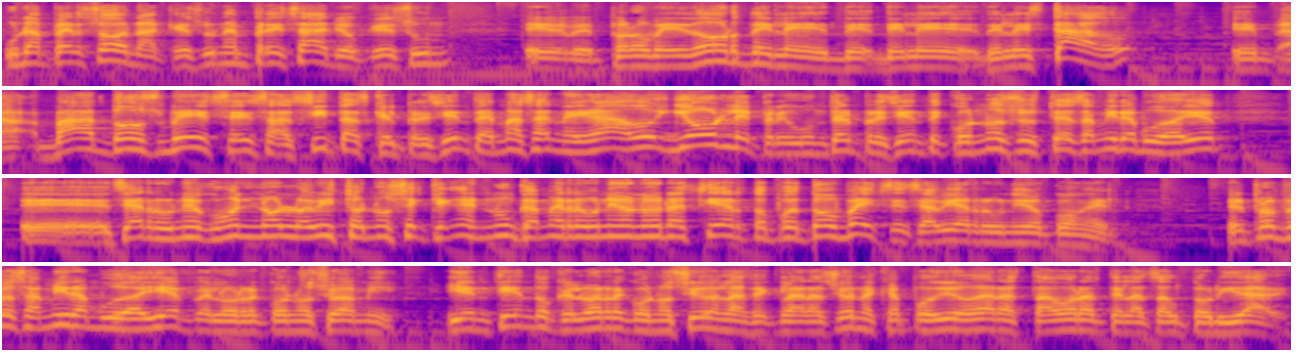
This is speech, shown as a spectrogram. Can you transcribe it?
una persona que es un empresario, que es un eh, proveedor del Estado, eh, va dos veces a citas que el presidente además ha negado. Yo le pregunté al presidente, ¿conoce usted a Samira Budayev? Eh, se ha reunido con él, no lo he visto, no sé quién es, nunca me he reunido, no era cierto, pues dos veces se había reunido con él. El propio Samira Mudayev me lo reconoció a mí y entiendo que lo ha reconocido en las declaraciones que ha podido dar hasta ahora ante las autoridades.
